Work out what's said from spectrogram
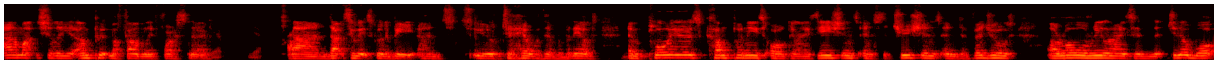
I'm actually, I'm putting my family first now. Yeah, yeah. And that's the way it's going to be. And, you know, to hell with everybody else. Mm-hmm. Employers, companies, organizations, institutions, individuals are all realizing that, you know what?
